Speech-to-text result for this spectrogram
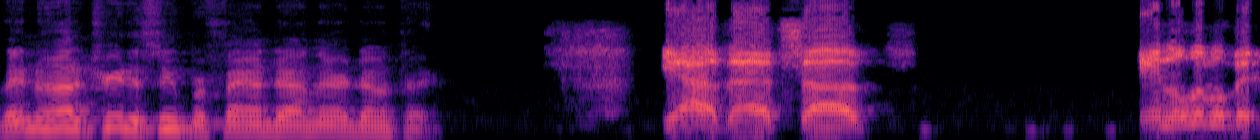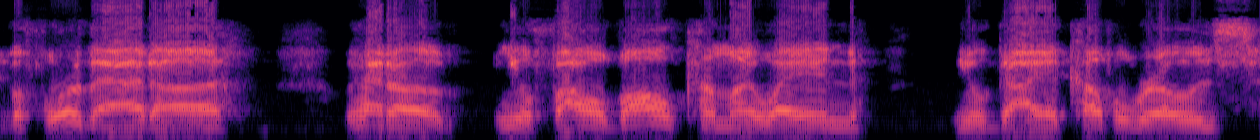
they know how to treat a super fan down there, don't they? Yeah, that's uh, and a little bit before that, uh, we had a you know foul ball come my way, and you know guy a couple rows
